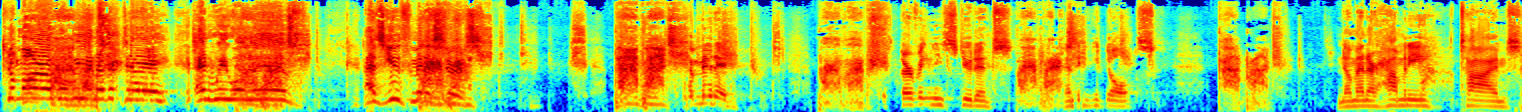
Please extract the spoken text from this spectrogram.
Tomorrow will be another day, and we will live as youth ministers. Committed to serving these students and these adults. No matter how many times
